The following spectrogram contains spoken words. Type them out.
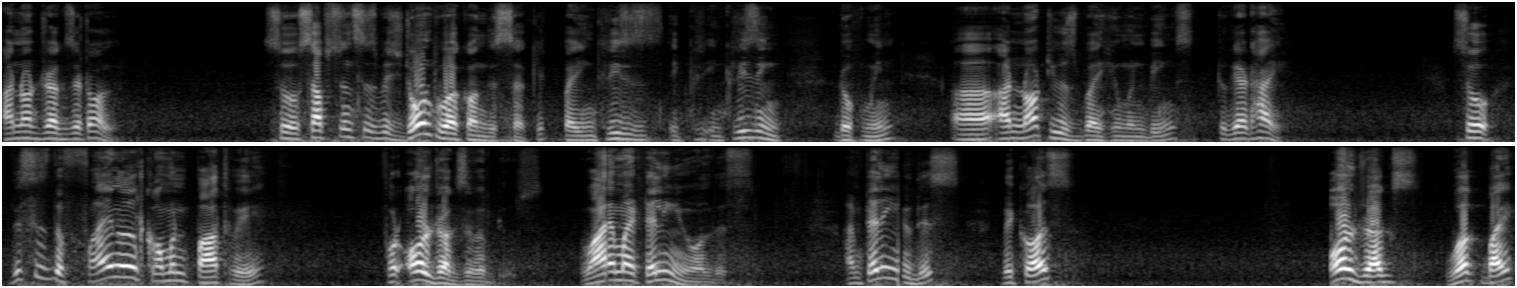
are not drugs at all. So, substances which do not work on this circuit by increase, increasing dopamine uh, are not used by human beings to get high. So, this is the final common pathway for all drugs of abuse. Why am I telling you all this? I am telling you this because all drugs work by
